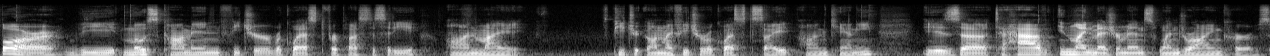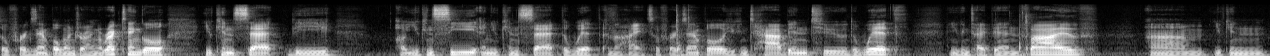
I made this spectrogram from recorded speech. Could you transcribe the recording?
far, the most common feature request for plasticity on my feature on my feature request site on Canny is uh, to have inline measurements when drawing curves. So for example, when drawing a rectangle, you can set the, uh, you can see and you can set the width and the height. So for example, you can tab into the width, and you can type in five, um, you can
